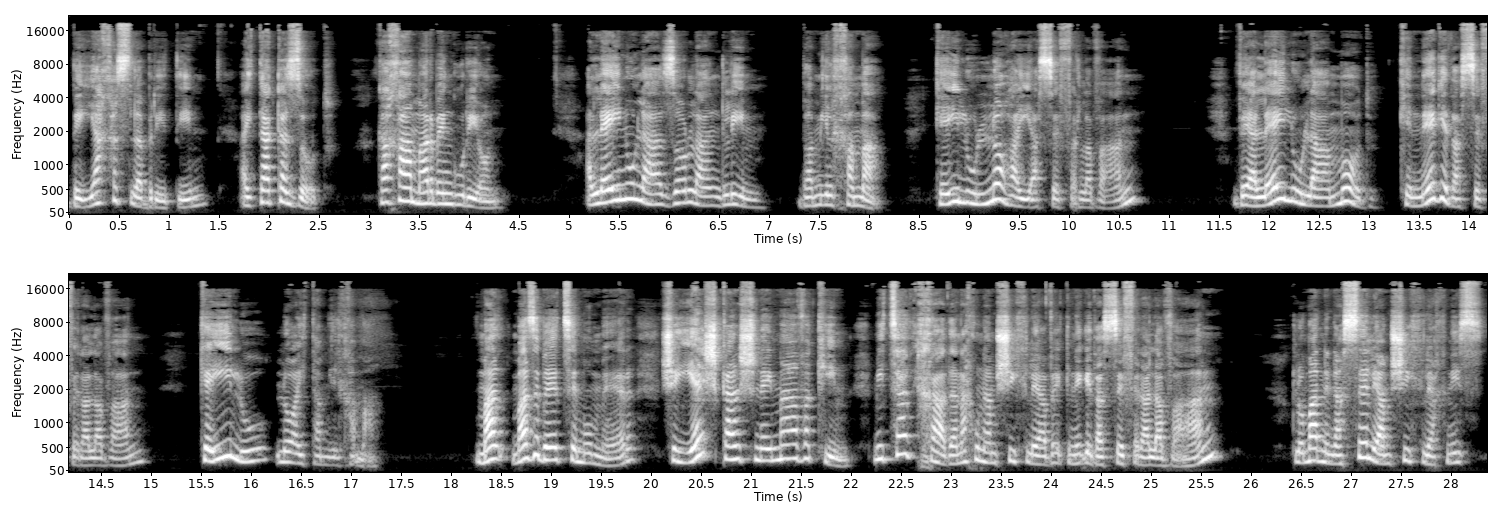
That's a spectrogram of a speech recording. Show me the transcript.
ביחס לבריטים, הייתה כזאת, ככה אמר בן גוריון, עלינו לעזור לאנגלים במלחמה כאילו לא היה ספר לבן, ועלינו לעמוד כנגד הספר הלבן כאילו לא הייתה מלחמה. מה, מה זה בעצם אומר? שיש כאן שני מאבקים. מצד אחד אנחנו נמשיך להיאבק נגד הספר הלבן, כלומר ננסה להמשיך להכניס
